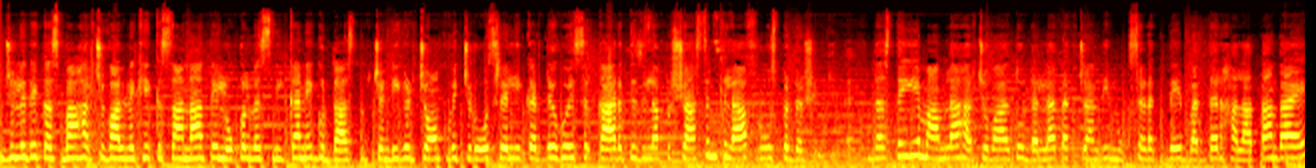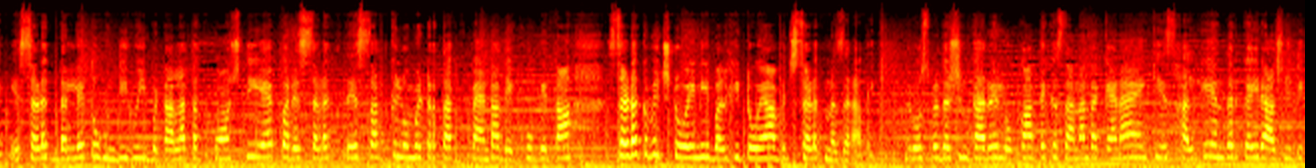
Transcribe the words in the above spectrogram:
ਜ਼ਿਲ੍ਹੇ ਦੇ ਕਸਬਾ ਹਰਚਵਾਲ ਵਿਖੇ ਕਿਸਾਨਾਂ ਤੇ ਲੋਕਲ ਵਸਨੀਕਾਂ ਨੇ ਗੁਰਦਾਸਪੁਰ ਚੰਡੀਗੜ੍ਹ ਚੌਂਕ ਵਿੱਚ ਰੋਸ ਰੈਲੀ ਕਰਦੇ ਹੋਏ ਸਰਕਾਰ ਅਤੇ ਜ਼ਿਲ੍ਹਾ ਪ੍ਰਸ਼ਾਸਨ ਖਿਲਾਫ ਰੋਸ ਪ੍ਰਦਰਸ਼ਨ ਕੀਤਾ। ਦੱਸਦੇ ਇਹ ਮਾਮਲਾ ਹਰਚਵਾਲ ਤੋਂ ਡੱਲਾ ਤੱਕ ਜਾਂਦੀ ਮੁੱਖ ਸੜਕ ਦੇ ਬੱਦਰ ਹਾਲਾਤਾਂ ਦਾ ਹੈ। ਇਹ ਸੜਕ ਡੱਲੇ ਤੋਂ ਹੁੰਦੀ ਹੋਈ ਬਟਾਲਾ ਤੱਕ ਪਹੁੰਚਦੀ ਹੈ, ਪਰ ਇਸ ਸੜਕ ਤੇ 7 ਕਿਲੋਮੀਟਰ ਤੱਕ ਪੈਂਟਾ ਦੇਖੋਗੇ ਤਾਂ ਸੜਕ ਵਿੱਚ ਟੋਏ ਨਹੀਂ, ਬਲਕਿ ਟੋਇਆਂ ਵਿੱਚ ਸੜਕ ਨਜ਼ਰ ਆਵੇਗੀ। ਰੋਸ ਪ੍ਰਦਰਸ਼ਨ ਕਰ ਰਹੇ ਲੋਕਾਂ ਤੇ ਕਿਸਾਨਾਂ ਦਾ ਕਹਿਣਾ ਹੈ ਕਿ ਇਸ ਹਲਕੇ ਅੰਦਰ ਕਈ ਰਾਜਨੀਤਿਕ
